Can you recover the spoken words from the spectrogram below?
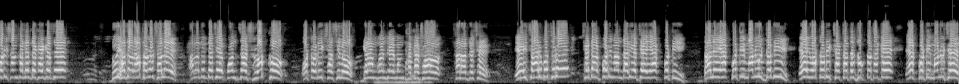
পরিসংখ্যানে দেখা গেছে, দুই হাজার আঠারো সালে আমাদের দেশে পঞ্চাশ লক্ষ অটো রিক্সা ছিল গ্রামগঞ্জে এবং ঢাকা সহ সারা দেশে। এই চার বছরে সেটার পরিমাণ দাঁড়িয়েছে এক কোটি। তাহলে এক কোটি মানুষ যদি এই অটো রিক্সার সাথে যুক্ত থাকে, এক কোটি মানুষের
